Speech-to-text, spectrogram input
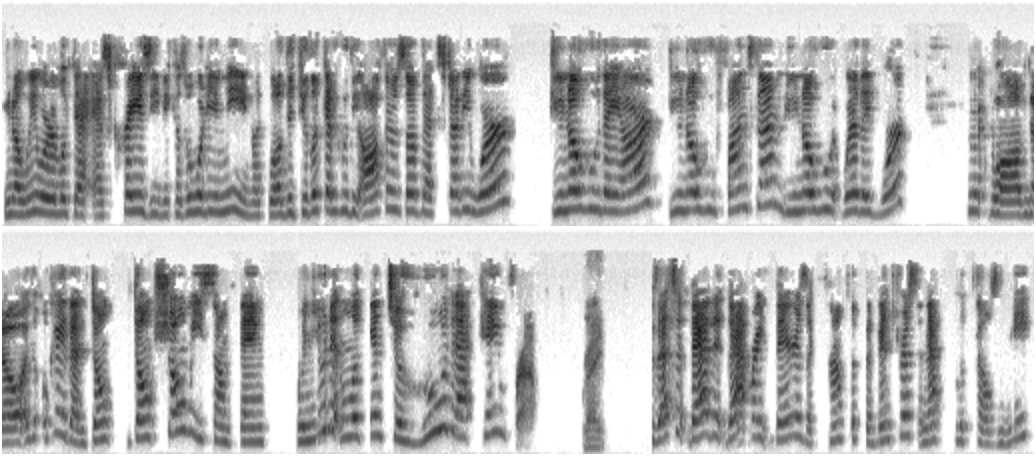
You know, we were looked at as crazy because, well, what do you mean? Like, well, did you look at who the authors of that study were? Do you know who they are? Do you know who funds them? Do you know who where they've worked? Well, no. Okay, then don't don't show me something when you didn't look into who that came from. Right. That's it. That that right there is a conflict of interest, and that tells me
